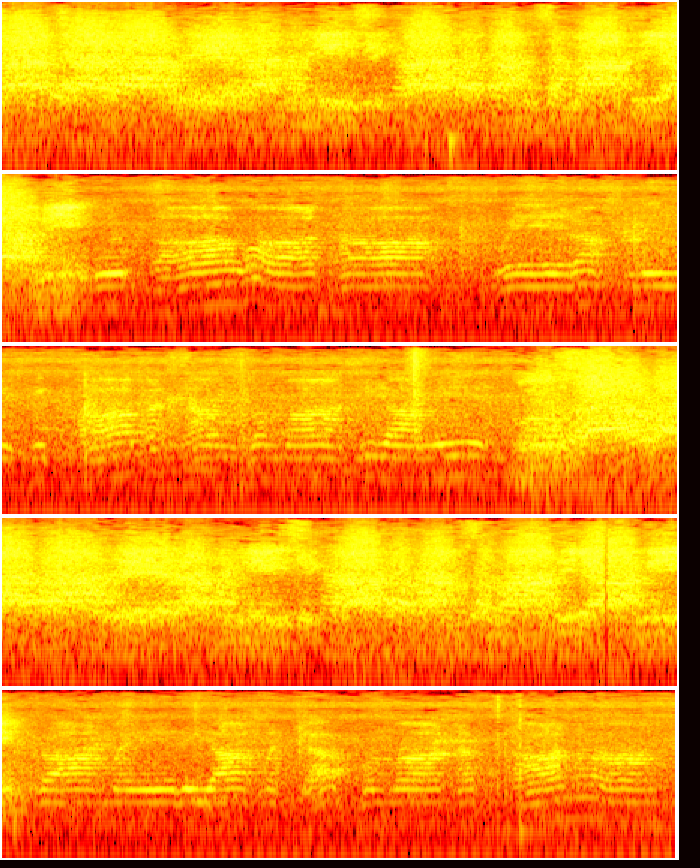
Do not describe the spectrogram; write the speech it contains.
ชาจาราเวรมณีสิกขาปะทังสมาธิยามิอุสาวาทาเวระนีสิกขาปะทังสมาธิยามิมุสาวาทาเวรมณีสิกขาปะทังสมาธิยามิราเมริยามัจจปมาทัฏฐานา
